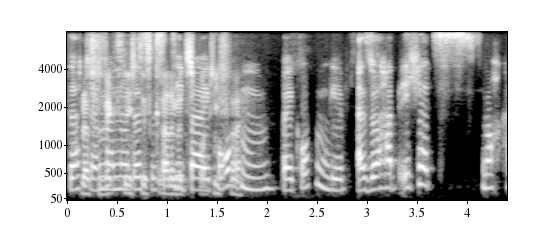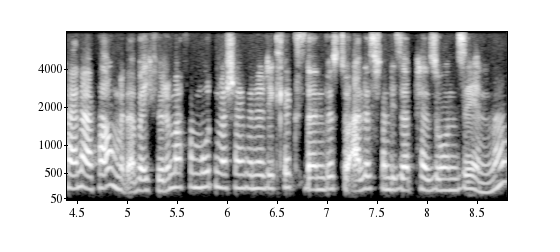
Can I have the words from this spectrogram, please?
Dachte immer nur, dass das es die bei Gruppen, bei Gruppen gibt. Also habe ich jetzt noch keine Erfahrung mit, aber ich würde mal vermuten, wahrscheinlich, wenn du die klickst, dann wirst du alles von dieser Person sehen, ne?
